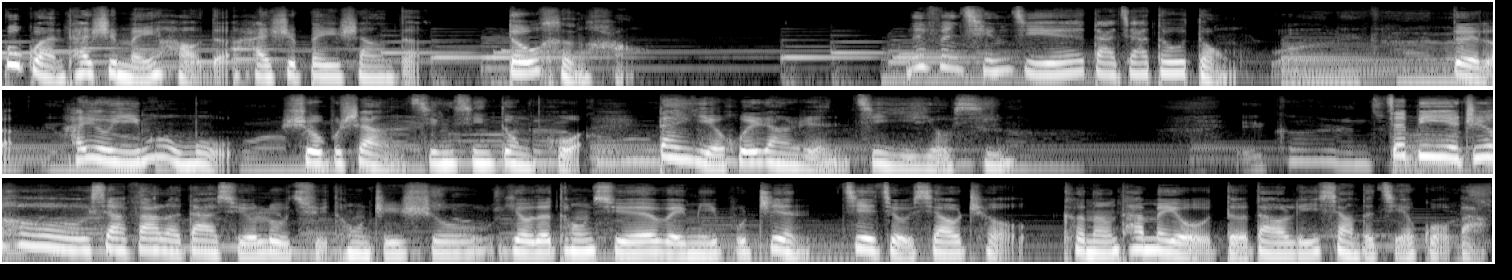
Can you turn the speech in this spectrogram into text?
不管它是美好的还是悲伤的都很好。那份情节大家都懂。对了，还有一幕幕说不上惊心动魄，但也会让人记忆犹新。在毕业之后，下发了大学录取通知书，有的同学萎靡不振，借酒消愁，可能他没有得到理想的结果吧。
